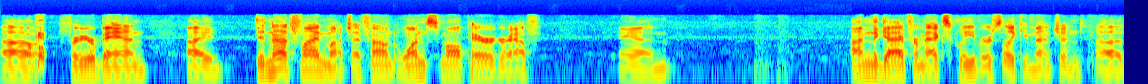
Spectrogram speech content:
uh, Okay. for your band. I did not find much. I found one small paragraph, and I'm the guy from X Cleavers, like you mentioned. Uh,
